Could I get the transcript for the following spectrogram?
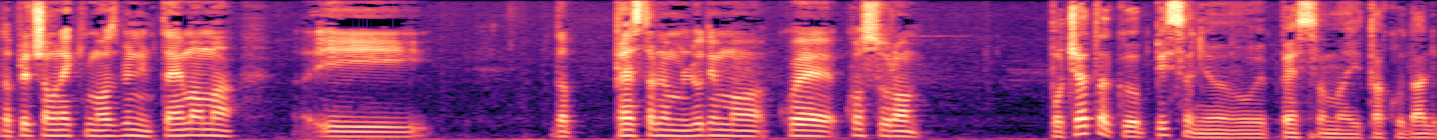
da pričamo o nekim ozbiljnim temama i da predstavljamo ljudima koje, ko su Romi. početak eh, pisanja ove pesama i tako dalje,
